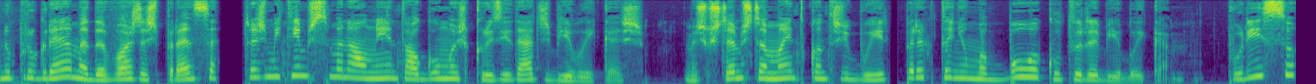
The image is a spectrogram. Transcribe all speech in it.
No programa da Voz da Esperança, transmitimos semanalmente algumas curiosidades bíblicas, mas gostamos também de contribuir para que tenham uma boa cultura bíblica. Por isso,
